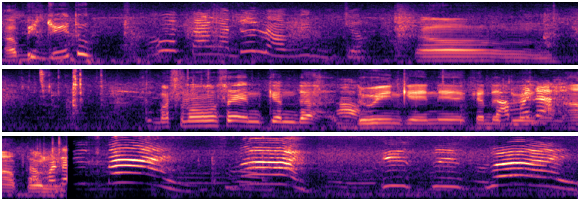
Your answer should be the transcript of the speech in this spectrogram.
Ah, video ito. Oo, tanga doon na video. Um, mas mahusayin kanda Ah. doing kay ni kanda Tama doing na. an apple. Tama na. Mine! Mine! This is mine!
